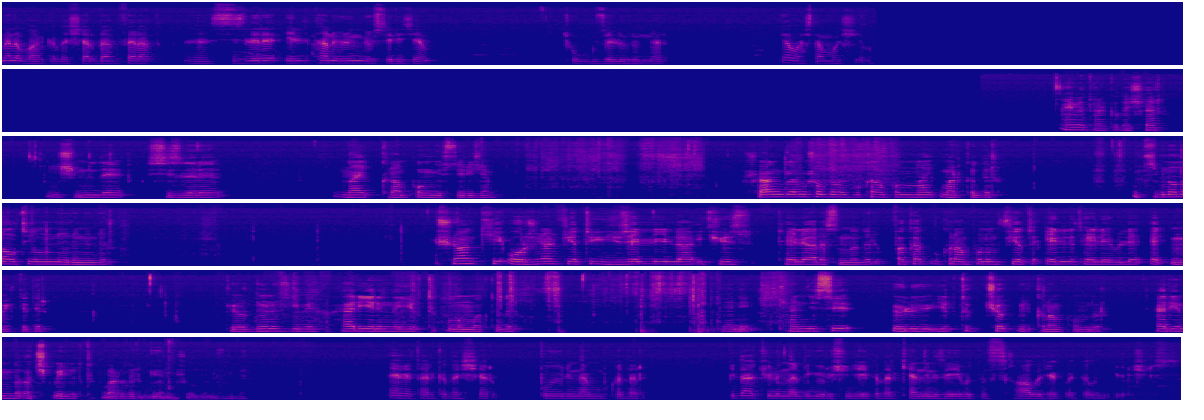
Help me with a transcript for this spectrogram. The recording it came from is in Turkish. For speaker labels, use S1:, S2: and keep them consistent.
S1: Merhaba arkadaşlar ben Ferhat. Ee, sizlere 50 tane ürün göstereceğim. Çok güzel ürünler. Yavaştan başlayalım. Evet arkadaşlar. Şimdi de sizlere Nike krampon göstereceğim. Şu an görmüş olduğunuz bu krampon Nike markadır. 2016 yılının ürünüdür. Şu anki orijinal fiyatı 150 ila 200 TL arasındadır. Fakat bu kramponun fiyatı 50 TL bile etmemektedir. Gördüğünüz gibi her yerinde yırtık bulunmaktadır. Yani kendisi ölü, yırtık, çöp bir krampondur. Her yerinde açık ve yırtık vardır görmüş olduğunuz gibi. Evet arkadaşlar bu üründen bu kadar. Bir dahaki ürünlerde görüşünceye kadar kendinize iyi bakın. Sağlıcakla kalın. Görüşürüz.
